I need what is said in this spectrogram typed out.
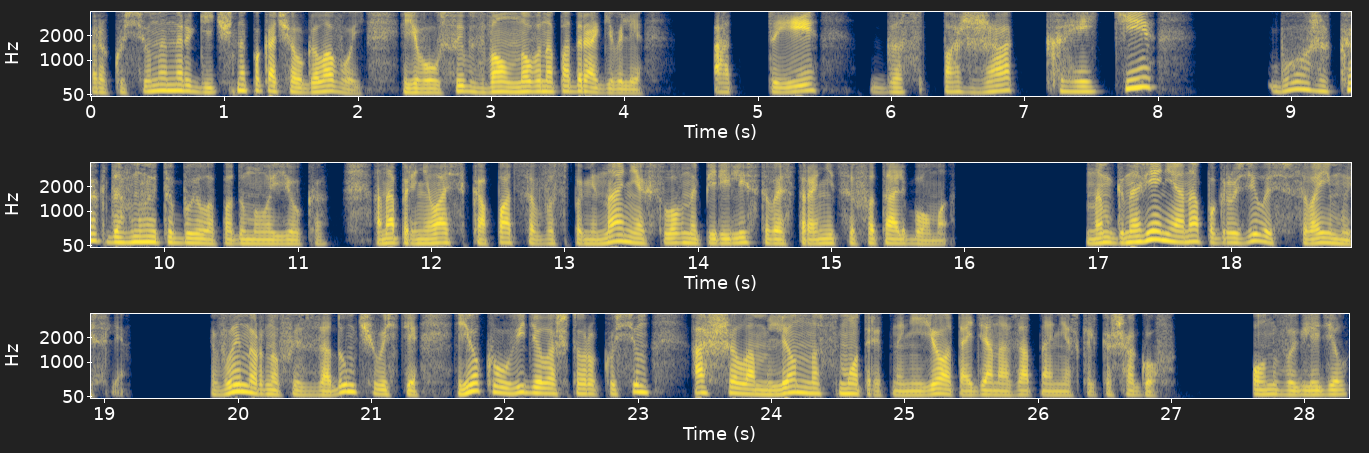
Ракусюн энергично покачал головой. Его усы взволнованно подрагивали. «А ты, госпожа Кейки?» «Боже, как давно это было», — подумала Йока. Она принялась копаться в воспоминаниях, словно перелистывая страницы фотоальбома. На мгновение она погрузилась в свои мысли. Вынырнув из задумчивости, Йока увидела, что Ракусюн ошеломленно смотрит на нее, отойдя назад на несколько шагов. Он выглядел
